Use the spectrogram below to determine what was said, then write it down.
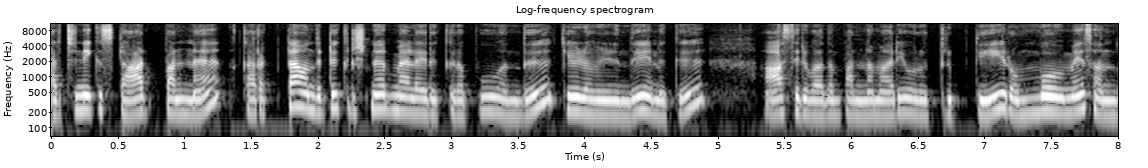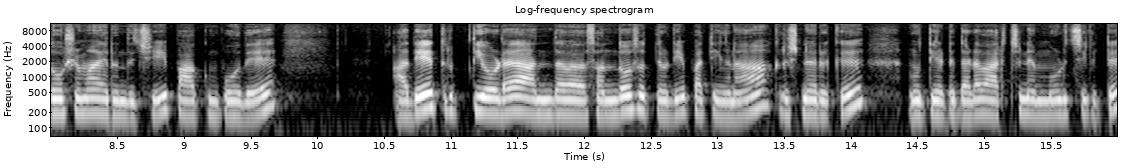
அர்ச்சனைக்கு ஸ்டார்ட் பண்ணேன். கரெக்டாக வந்துட்டு கிருஷ்ணர் மேலே இருக்கிற பூ வந்து கீழே விழுந்து எனக்கு ஆசீர்வாதம் பண்ண மாதிரி ஒரு திருப்தி ரொம்பவுமே சந்தோஷமாக இருந்துச்சு பார்க்கும்போது. அதே திருப்தியோட அந்த சந்தோஷத்தோடய பார்த்திங்கன்னா கிருஷ்ணருக்கு நூற்றி எட்டு தடவை அர்ச்சனை முடிச்சுக்கிட்டு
